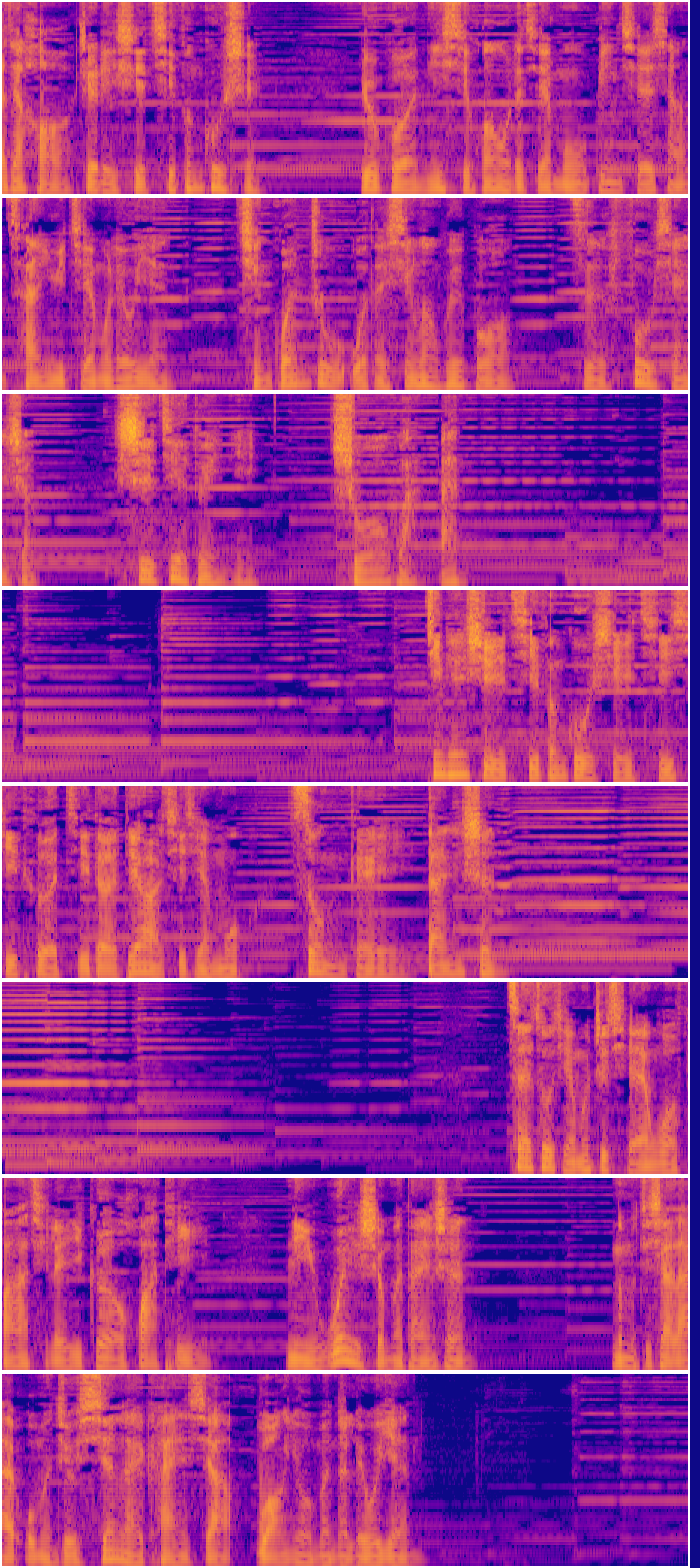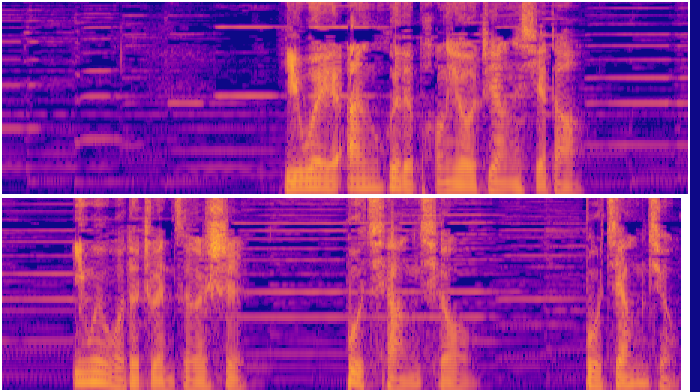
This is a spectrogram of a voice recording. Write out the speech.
大家好，这里是七分故事。如果你喜欢我的节目，并且想参与节目留言，请关注我的新浪微博“子富先生”。世界对你说晚安。今天是七分故事七夕特辑的第二期节目，送给单身。在做节目之前，我发起了一个话题：你为什么单身？那么接下来，我们就先来看一下网友们的留言。一位安徽的朋友这样写道：“因为我的准则是，不强求，不将就。”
